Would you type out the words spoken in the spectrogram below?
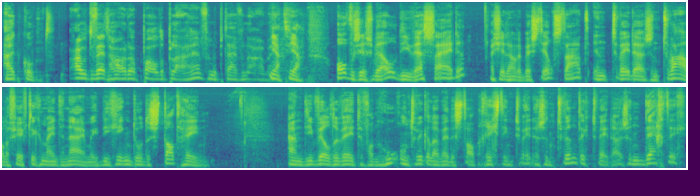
uitkomt. Oud-wethouder Paul de Pla hè, van de Partij van de Arbeid. Ja, ja. Overigens is wel die westzijde, als je daar bij stilstaat. In 2012 heeft de gemeente Nijmegen, die ging door de stad heen. En die wilde weten van hoe ontwikkelen wij de stad richting 2020, 2030.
